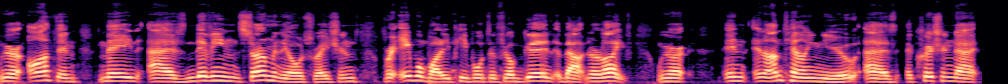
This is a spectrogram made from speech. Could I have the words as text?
we are often made as living sermon illustrations for able bodied people to feel good about their life. We are, and, and I'm telling you, as a Christian that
